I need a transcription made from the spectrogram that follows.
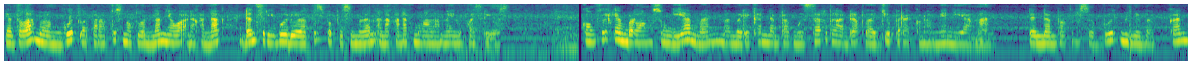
yang telah merenggut 856 nyawa anak-anak dan 1.249 anak-anak mengalami luka serius. Konflik yang berlangsung di Yaman memberikan dampak besar terhadap laju perekonomian di Yaman, dan dampak tersebut menyebabkan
